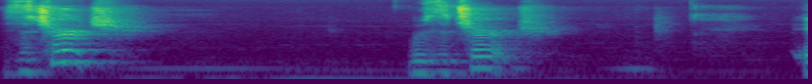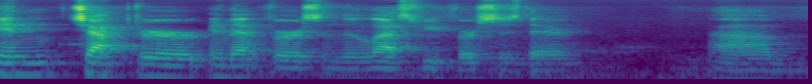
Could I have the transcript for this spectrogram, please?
it's the church. It was the church. In chapter, in that verse, in the last few verses there, um,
